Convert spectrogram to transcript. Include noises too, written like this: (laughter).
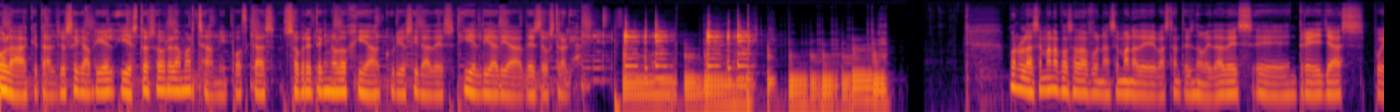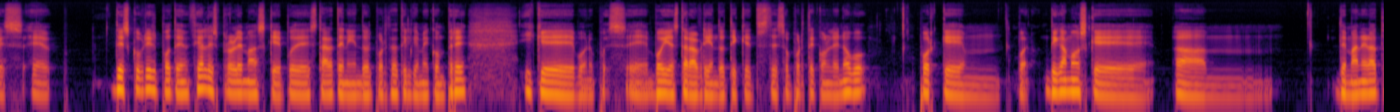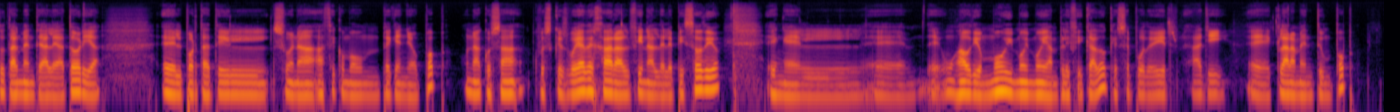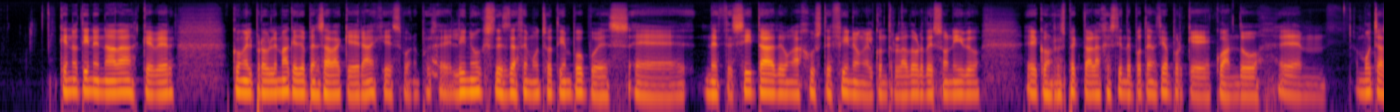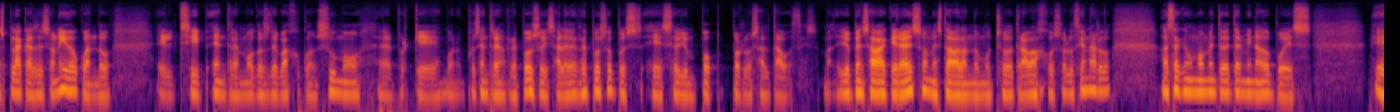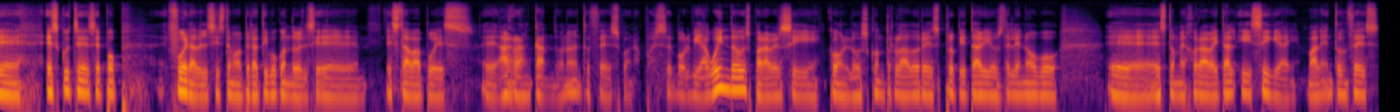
Hola, ¿qué tal? Yo soy Gabriel y esto es Sobre la Marcha, mi podcast sobre tecnología, curiosidades y el día a día desde Australia. Bueno, la semana pasada fue una semana de bastantes novedades, eh, entre ellas, pues, eh, descubrir potenciales problemas que puede estar teniendo el portátil que me compré y que, bueno, pues eh, voy a estar abriendo tickets de soporte con Lenovo porque, mm, bueno, digamos que de manera totalmente aleatoria el portátil suena, hace como un pequeño pop una cosa pues que os voy a dejar al final del episodio en el eh, eh, un audio muy muy muy amplificado que se puede oír allí eh, claramente un pop que no tiene nada que ver con el problema que yo pensaba que era que es bueno pues Linux desde hace mucho tiempo pues necesita de un ajuste fino en el controlador de sonido con respecto a la gestión de potencia porque cuando em, muchas placas de sonido cuando el chip entra en modos de bajo consumo eh, porque bueno pues entra en reposo y sale de reposo pues eh, se oye un pop por los altavoces vale yo pensaba que era eso me estaba dando mucho trabajo solucionarlo hasta que en un momento determinado pues eh, escuché ese pop fuera del sistema operativo cuando él se estaba pues arrancando, ¿no? Entonces, bueno, pues volví a Windows para ver si con los controladores propietarios de Lenovo eh, esto mejoraba y tal, y sigue ahí, ¿vale? Entonces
